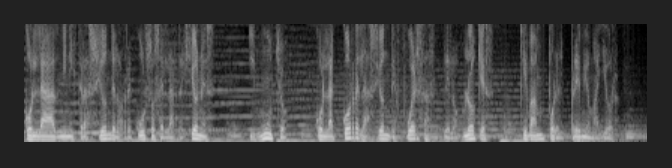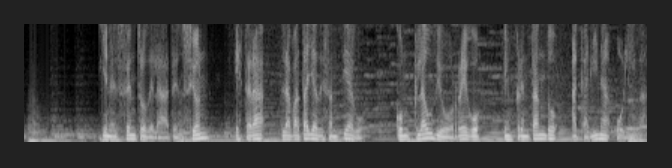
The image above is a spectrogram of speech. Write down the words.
con la administración de los recursos en las regiones y mucho con la correlación de fuerzas de los bloques que van por el premio mayor. Y en el centro de la atención estará la batalla de Santiago, con Claudio Orrego enfrentando a Karina Oliva.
